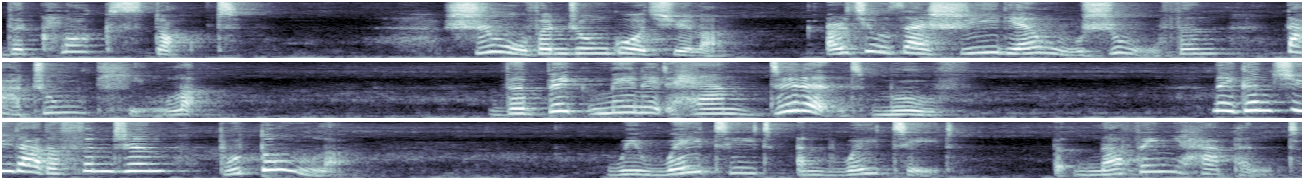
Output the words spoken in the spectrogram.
the clock stopped. 十五分钟过去了，而就在十一点五十五分，大钟停了。The big minute hand didn't move。那根巨大的分针不动了。We waited and waited, but nothing happened。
